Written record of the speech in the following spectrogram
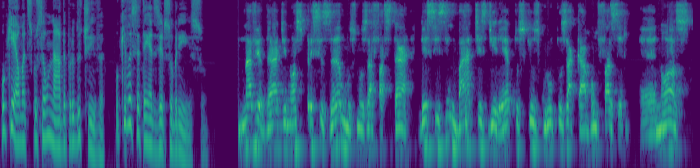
o que é uma discussão nada produtiva. O que você tem a dizer sobre isso? Na verdade, nós precisamos nos afastar desses embates diretos que os grupos acabam fazendo. É, nós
